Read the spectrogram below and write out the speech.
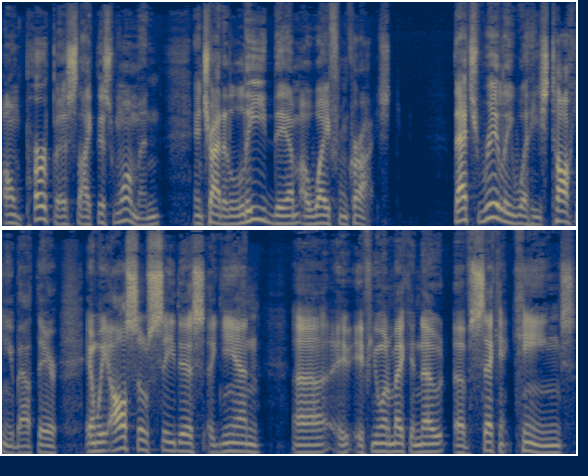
on purpose, like this woman, and try to lead them away from Christ. That's really what he's talking about there. And we also see this again, uh, if you want to make a note of Second Kings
